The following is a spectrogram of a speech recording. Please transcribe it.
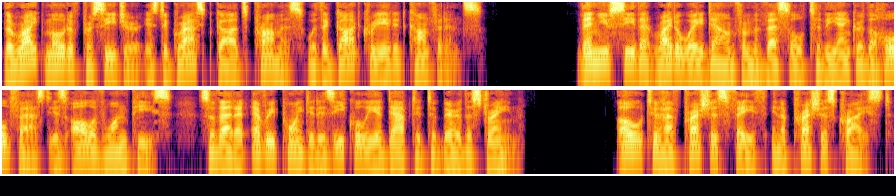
The right mode of procedure is to grasp God's promise with a God-created confidence. Then you see that right away down from the vessel to the anchor the holdfast is all of one piece, so that at every point it is equally adapted to bear the strain. Oh, to have precious faith in a precious Christ!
